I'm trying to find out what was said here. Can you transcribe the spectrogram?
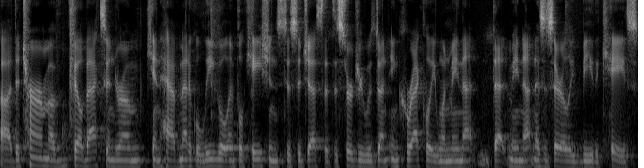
uh, the term of failed back syndrome can have medical legal implications to suggest that the surgery was done incorrectly when may not, that may not necessarily be the case.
